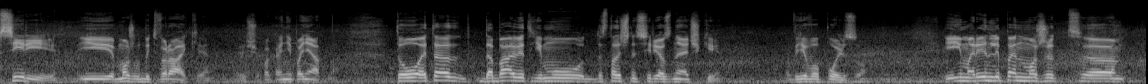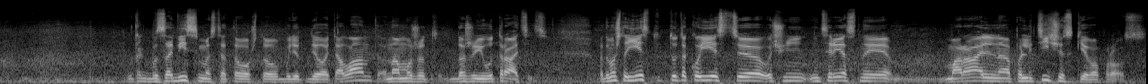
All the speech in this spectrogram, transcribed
в Сирии и, может быть, в Ираке, еще пока непонятно, то это добавит ему достаточно серьезные очки в его пользу. И Марин Ле Пен может э, как бы зависимость от того, что будет делать Аланд, она может даже и утратить. Потому что есть тут такой есть э, очень интересный морально-политический вопрос.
